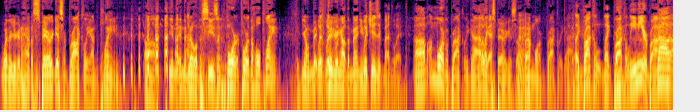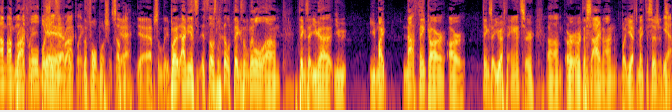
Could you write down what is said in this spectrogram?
whether you're going to have asparagus or broccoli on the plane um, in, in the middle of the season for for the whole plane. You know, What- what- figuring out the menu. Which is it, by the way? um, I'm more of a broccoli guy. I like asparagus though, All but. I'm more of a broccoli guy. Like broccoli, like broccolini or broccoli? No, I'm, I'm broccoli. The full bushels yeah, yeah, yeah, of the- broccoli. The, full bushels. Okay. Yeah, yeah, absolutely. But I mean, it's it's those little things, the little um, things that you got you you might not think are are things that you have to answer um, or, or decide on, but you have to make decisions. Yeah.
